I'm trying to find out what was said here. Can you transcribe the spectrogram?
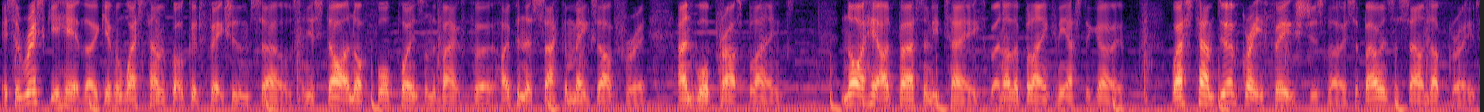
It's a risky hit though, given West Ham have got a good fixture themselves, and you're starting off four points on the back foot, hoping that Saka makes up for it and Ward-Prowse blanks. Not a hit I'd personally take, but another blank and he has to go. West Ham do have great fixtures though, so Bowen's a sound upgrade.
